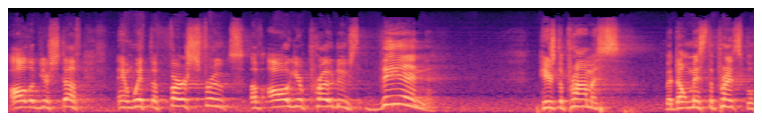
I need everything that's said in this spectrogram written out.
all of your stuff and with the first fruits of all your produce. Then, here's the promise, but don't miss the principle.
